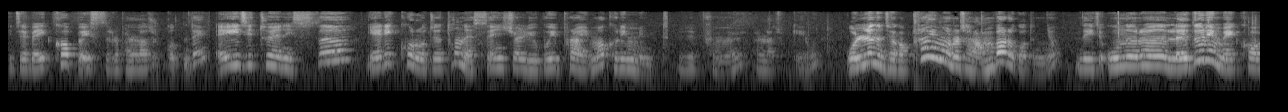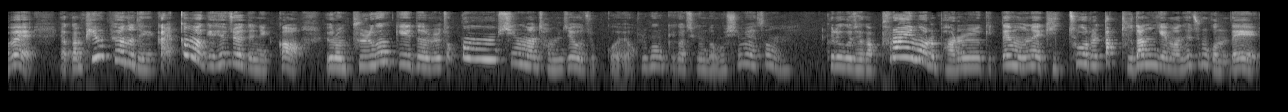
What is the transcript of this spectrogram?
이제 메이크업 베이스를 발라줄 건데 에이지 투애니스 예리코 로즈 톤 에센셜 UV 프라이머 그린 민트 이 제품을 발라줄게요. 원래는 제가 프라이머를 잘 안 바르거든요. 근데 이제 오늘은 레드립 메이크업에 약간 피부 표현을 되게 깔끔하게 해줘야 되니까 이런 붉은기들을 조금씩만 잠재워줄 거예요. 붉은기가 지금 너무 심해서 그리고 제가 프라이머를 바르기 때문에 기초를 딱 두 단계만 해준 건데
